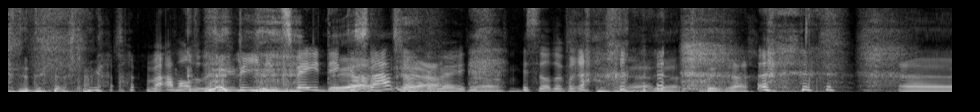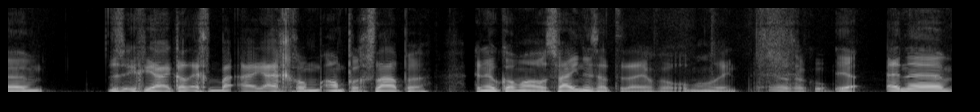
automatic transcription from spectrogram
Waarom hadden jullie die twee dikke Ja, slaapzakken ja, mee? Ja, Is dat de vraag? ja, ja, een goede vraag. Ehm, dus ik, ja, ik had echt eigenlijk gewoon amper geslapen. En ook allemaal zwijnen zaten daar heel veel om ons heen. Ja, dat is wel cool. Ja, en ehm,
